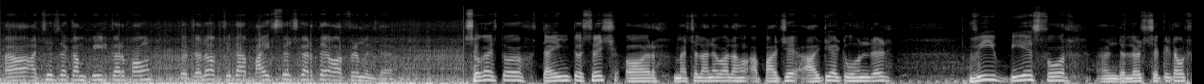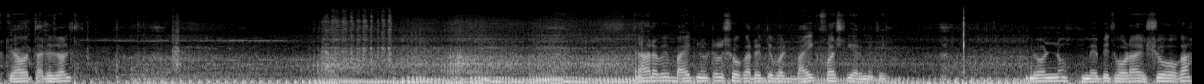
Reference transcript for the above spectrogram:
आ, अच्छे से कम्पीट कर पाऊँ. तो चलो अब सीधा बाइक स्विच करते हैं और फिर मिलते हैं. सो गैस तो टाइम टू स्विच और मैं चलाने वाला हूँ Apache R T R two hundred V B S four and let's check it out क्या होता है रिज़ल्ट यार अभी बाइक न्यूट्रल शो कर रही थी बट बाइक फ़र्स्ट गियर में थी। डोंट नो मे बी थोड़ा इशू होगा।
